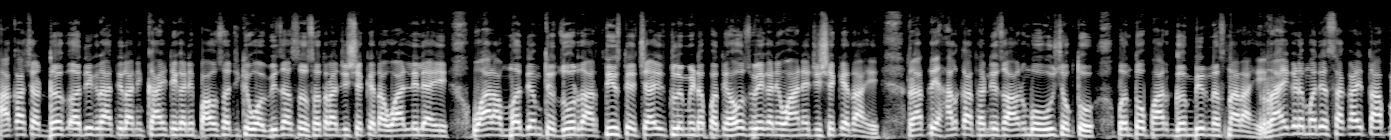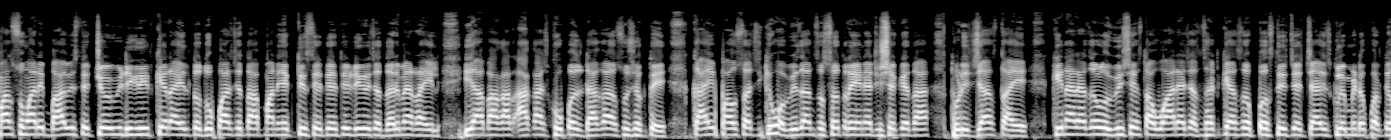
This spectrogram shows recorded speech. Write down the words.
आकाशात ढग अधिक राहतील आणि काही ठिकाणी पावसाची किंवा विजासह सत्राची शक्यता वाढलेली आहे. वारा मध्यम ते जोरदार तीस ते चाळीस किलोमीटर प्रति हौस वेगाने वाहण्याची शक्यता आहे. रात्री हलका थंडीचा अनुभव होऊ शकतो पण तो फार गंभीर नसणार आहे. रायगडमध्ये सकाळी तापमान सुमारे बावीस ते चोवीस डिग्री इतके राहील तर दुपारचे तापमान एकतीस ते तेहतीस डिग्रीच्या दरम्यान राहील. या भागात आकाश खूपच ढगाळ असू शकते. काही पावसाची किंवा विजांचं सत्र येण्याची शक्यता थोडी जास्त आहे. किनाऱ्याजवळ विशेषतः वाऱ्याच्या झटक्यासह पस्तीस ते चाळीस किलोमीटर प्रति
